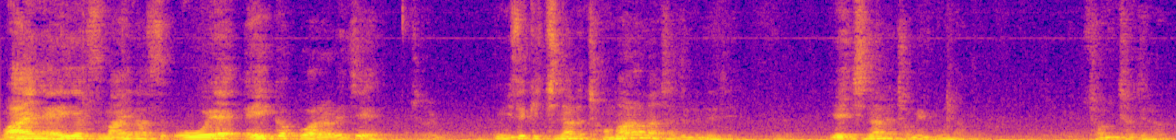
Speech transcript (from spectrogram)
y는 ax 5에 A 값 구하라 그랬지? 그럼 이 새끼 지나는 점 하나만 찾으면 되지. 얘 지나는 점이 뭐냐고. 점 찾으라고.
